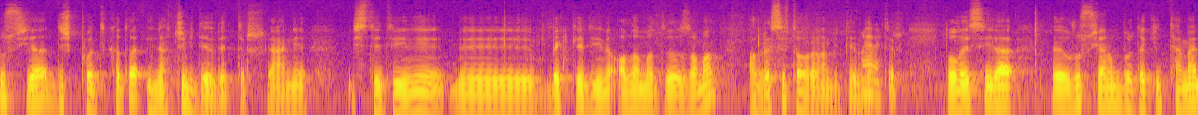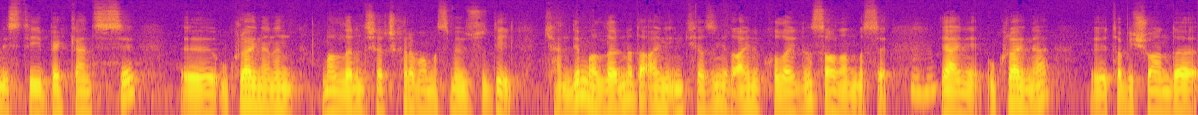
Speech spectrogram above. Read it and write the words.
Rusya dış politikada inatçı bir devlettir. Yani istediğini, e, beklediğini alamadığı zaman agresif davranan bir devlettir. Dolayısıyla e, Rusya'nın buradaki temel isteği, beklentisi e, Ukrayna'nın mallarını dışarı çıkaramaması mevzusu değil. Kendi mallarına da aynı imtiyazın ya da aynı kolaylığın sağlanması. Yani Ukrayna e, tabii şu anda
